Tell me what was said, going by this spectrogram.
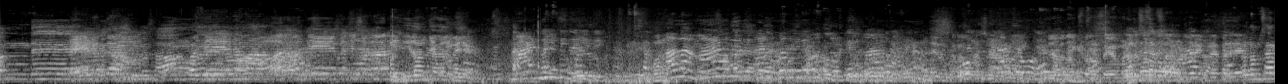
ಒಂದೇ ಸಾಂಬಜೇ ಅಲ್ಲ ಮಾಡಿದ್ರೆ ನಮಸ್ಕಾರ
